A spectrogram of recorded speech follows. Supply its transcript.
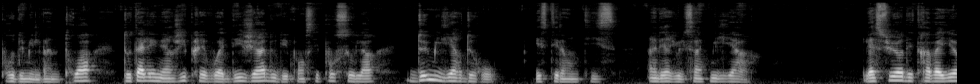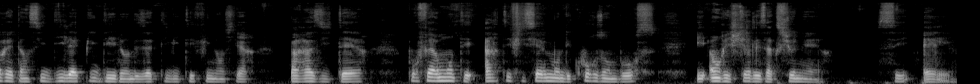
Pour 2023, Total Energy prévoit déjà de dépenser pour cela 2 milliards d'euros, et Stellantis 1,5 milliard. La sueur des travailleurs est ainsi dilapidée dans des activités financières parasitaires pour faire monter artificiellement des cours en bourse et enrichir les actionnaires. C'est elle.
